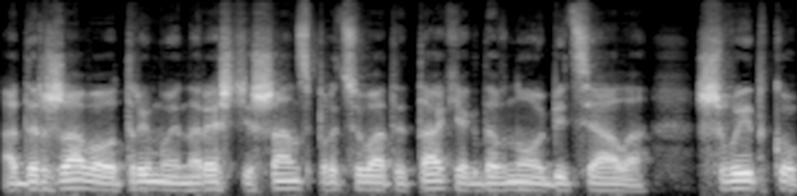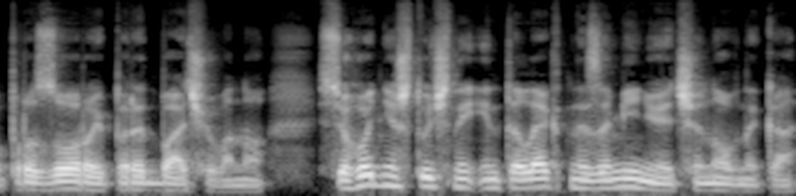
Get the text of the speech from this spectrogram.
а держава отримує нарешті шанс працювати так, як давно обіцяла. Швидко, прозоро і передбачувано. Сьогодні штучний інтелект не замінює чиновника.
